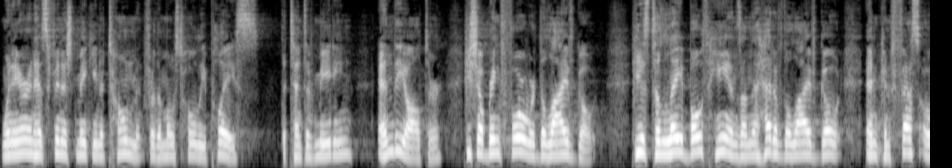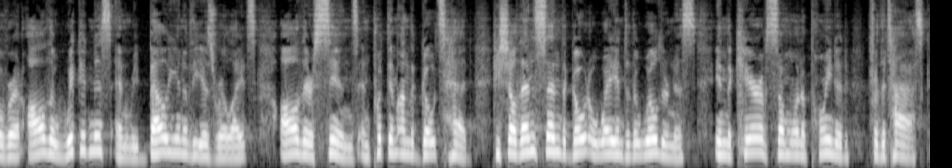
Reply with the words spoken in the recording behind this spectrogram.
When Aaron has finished making atonement for the most holy place, the tent of meeting, and the altar, he shall bring forward the live goat he is to lay both hands on the head of the live goat and confess over it all the wickedness and rebellion of the Israelites, all their sins, and put them on the goat's head. He shall then send the goat away into the wilderness in the care of someone appointed for the task.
